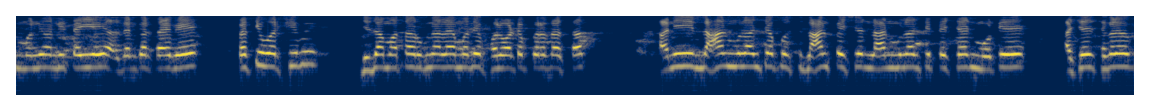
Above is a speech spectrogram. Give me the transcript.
मनोनीताई हळदणकर साहेब हे प्रतिवर्षी जिजामाता रुग्णालयामध्ये फलवाटप करत असतात. आणि लहान मुलांच्या लहान पेशंट लहान मुलांचे पेशंट मोठे असे सगळं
